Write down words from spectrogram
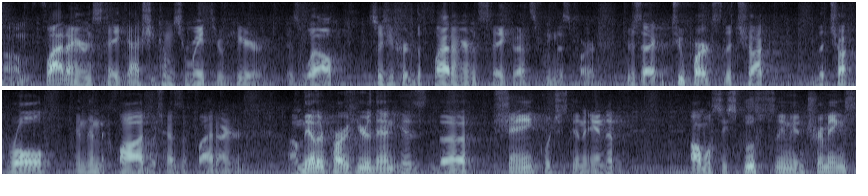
um, flat iron steak actually comes from right through here as well. So if you've heard of the flat iron steak, that's from this part. There's uh, two parts the chuck the chuck roll, and then the clod, which has the flat iron. Um, the other part here then is the shank, which is going to end up almost exclusively in trimmings,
